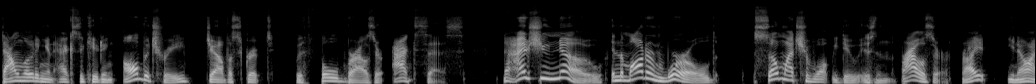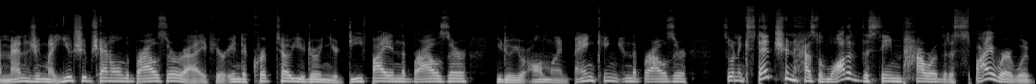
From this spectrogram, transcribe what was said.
downloading and executing arbitrary JavaScript with full browser access. Now, as you know, in the modern world, so much of what we do is in the browser, right? You know, I'm managing my YouTube channel in the browser. Uh, if you're into crypto, you're doing your DeFi in the browser. You do your online banking in the browser. So an extension has a lot of the same power that a spyware would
